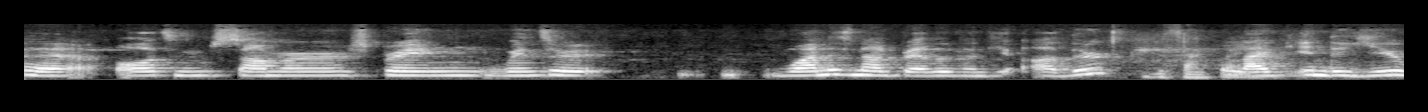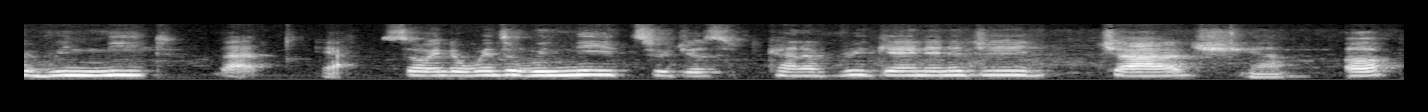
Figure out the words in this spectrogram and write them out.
uh, autumn, summer, spring, winter, one is not better than the other. exactly. Like in the year, we need that. Yeah. So in the winter, we need to just kind of regain energy, charge yeah. up,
